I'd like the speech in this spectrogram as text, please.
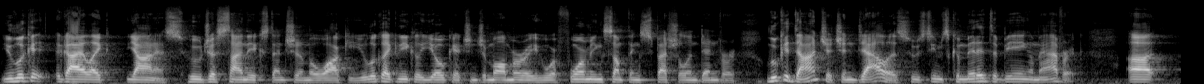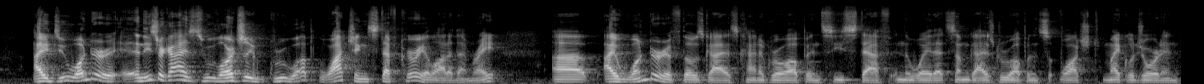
you look at a guy like Giannis, who just signed the extension in Milwaukee. You look like Nikola Jokic and Jamal Murray, who are forming something special in Denver. Luka Doncic in Dallas, who seems committed to being a Maverick. Uh, I do wonder, and these are guys who largely grew up watching Steph Curry, a lot of them, right? Uh, I wonder if those guys kind of grow up and see Steph in the way that some guys grew up and watched Michael Jordan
